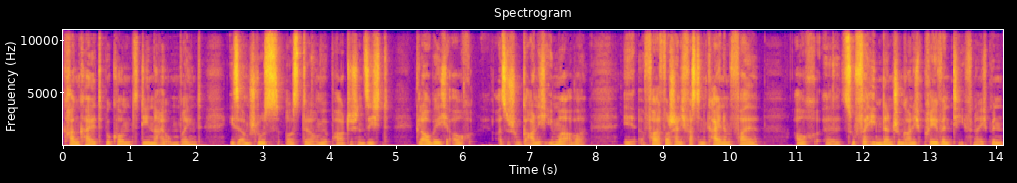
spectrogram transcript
Krankheit bekommt, die ihn nachher umbringt, ist am Schluss aus der homöopathischen Sicht, glaube ich, auch, also schon gar nicht immer, aber äh, wahrscheinlich fast in keinem Fall auch äh, zu verhindern, schon gar nicht präventiv. Ne? Ich bin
